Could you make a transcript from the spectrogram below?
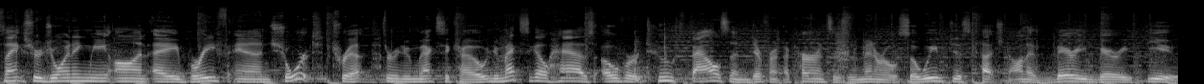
Thanks for joining me on a brief and short trip through New Mexico. New Mexico has over 2,000 different occurrences of minerals, so we've just touched on a very, very few.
